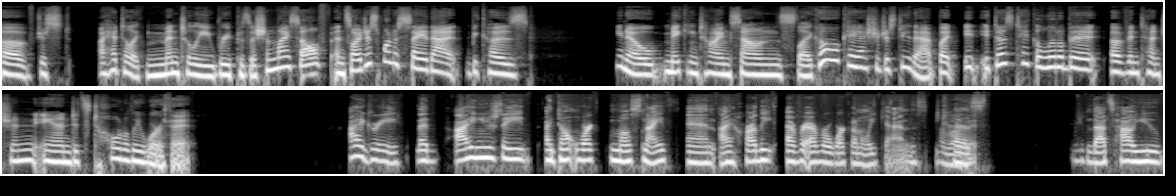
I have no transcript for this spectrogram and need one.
of just I had to like mentally reposition myself. And so I just want to say that because, you know, making time sounds like, oh, okay, I should just do that. But it, it does take a little bit of intention and it's totally worth it. I agree. That I usually I don't work most nights and I hardly ever ever work on weekends because that's how you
